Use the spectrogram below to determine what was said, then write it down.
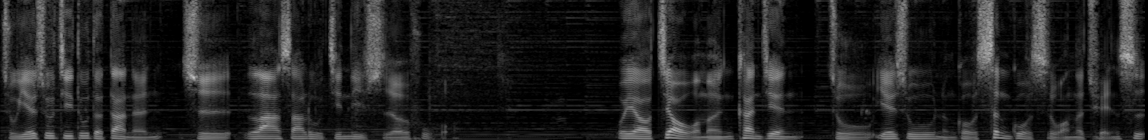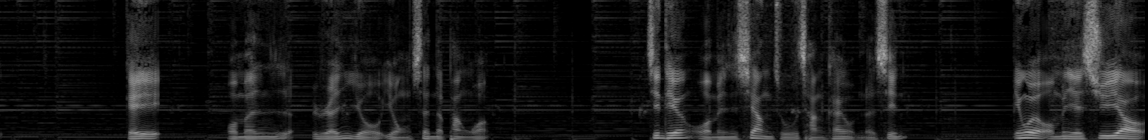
主耶稣基督的大能，使拉萨路经历死而复活，为要叫我们看见主耶稣能够胜过死亡的权势，给我们人有永生的盼望。今天我们向主敞开我们的心，因为我们也需要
